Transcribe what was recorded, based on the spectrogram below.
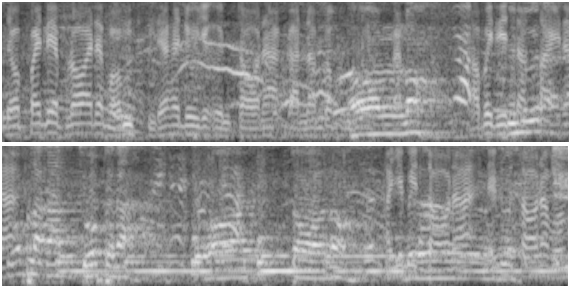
เดี๋ยวไปเรียบร้อยนะผม เดี๋ยวให้ดูอย่างอื่นต่อนะการรับต้องอ๋อเนาะเอาไปดินชาวไทยนะจบแล้วครับจบแล้วนะรอต่อเนาะเขาจะไปต่อนะเดี๋ยวดูต่อนะผม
